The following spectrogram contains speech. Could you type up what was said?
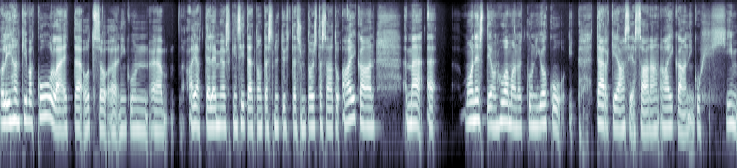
oli ihan kiva kuulla, että Otso äh, niin kun, äh, ajattelee myöskin sitä, että on tässä nyt yhtä sun toista saatu aikaan. Mä äh, monesti on huomannut, kun joku tärkeä asia saadaan aikaan niin kuin him,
